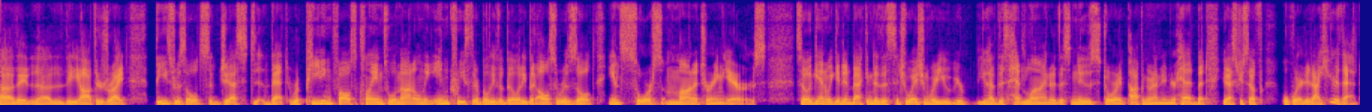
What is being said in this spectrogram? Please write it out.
Uh, uh, the authors write These results suggest that repeating false claims will not only increase their believability, but also result in source monitoring errors. So, again, we get in back into this situation where you you're, you have this headline or this news story popping around in your head, but you ask yourself, well, where did I hear that?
